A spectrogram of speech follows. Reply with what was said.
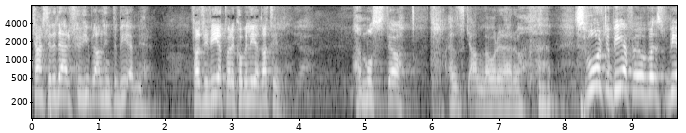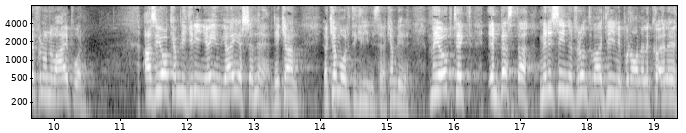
Kanske är det därför vi ibland inte ber mer. För att vi vet vad det kommer leda till. Måste, jag älskar alla och det där. Och Svårt att be för, be för någon att vara arg på dem. Alltså jag kan bli grinig, jag, jag erkänner det. det kan, jag kan vara lite grinig sådär, kan bli det. Men jag har upptäckt den bästa medicinen för att inte vara grinig på någon eller, eller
